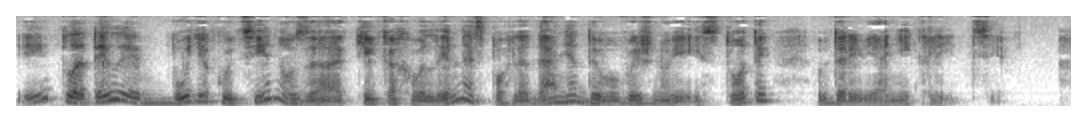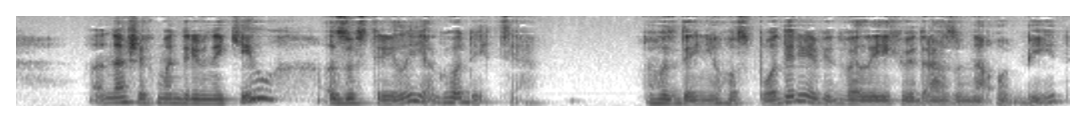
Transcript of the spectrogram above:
І платили будь-яку ціну за кількахвилинне споглядання дивовижної істоти в дерев'яній клітці. Наших мандрівників зустріли як годиться. Гостинні господарі відвели їх відразу на обід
